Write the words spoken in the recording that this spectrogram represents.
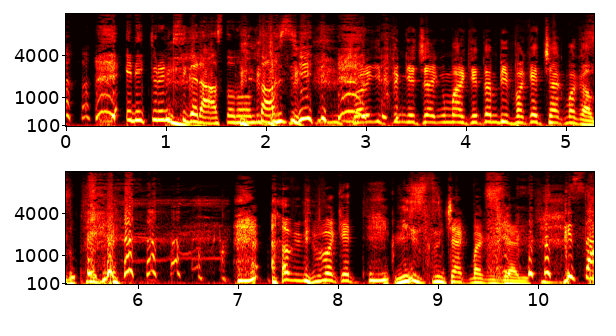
Elektronik sigara aslında onu tavsiye. Sonra gittim geçen gün marketten bir paket çakmak aldım. Abi bir paket Winston çakmak geldi? Kısa.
